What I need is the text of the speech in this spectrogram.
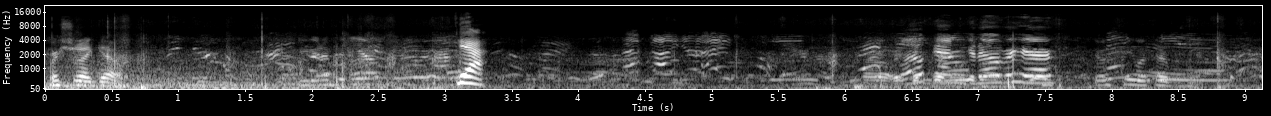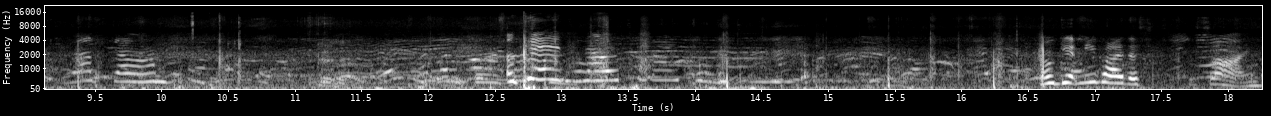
Where should I go? Yeah. Logan, get over here. Go see what's over here. Welcome. Okay, now it's my turn. Oh, get me by this sign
